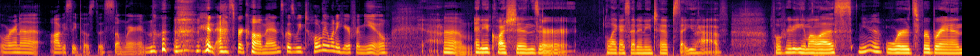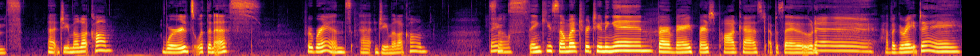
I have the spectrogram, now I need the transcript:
We're gonna obviously post this somewhere and and ask for comments because we totally want to hear from you. Yeah. Um. Any questions or, like I said, any tips that you have, feel free to email us. Yeah. Words for brands. At gmail.com. Words with an S for brands at gmail.com. Thanks. So, thank you so much for tuning in for our very first podcast episode. Yay. Have a great day.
